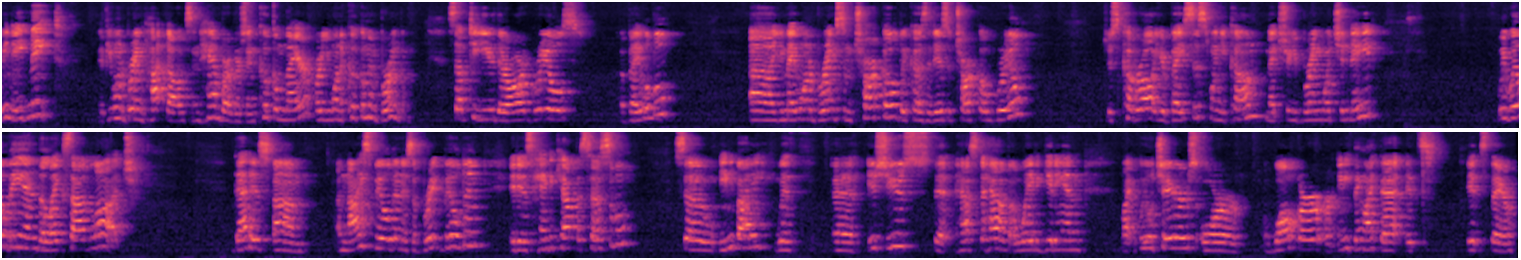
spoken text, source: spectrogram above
we need meat. If you want to bring hot dogs and hamburgers and cook them there, or you want to cook them and bring them. It's up to you. There are grills available. Uh, you may want to bring some charcoal because it is a charcoal grill. Just cover all your bases when you come. Make sure you bring what you need. We will be in the Lakeside Lodge. That is um, a nice building. It's a brick building. It is handicap accessible. So anybody with uh, issues that has to have a way to get in, like wheelchairs or a walker or anything like that, it's, it's there.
